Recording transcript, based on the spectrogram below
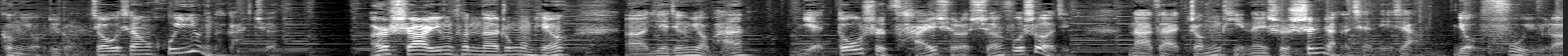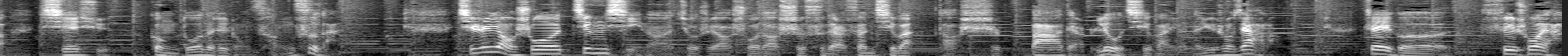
更有这种交相辉映的感觉。而十二英寸的中控屏，呃，液晶仪表盘也都是采取了悬浮设计。那在整体内饰伸展的前提下，又赋予了些许更多的这种层次感。其实要说惊喜呢，就是要说到十四点三七万到十八点六七万元的预售价了。这个虽说呀，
